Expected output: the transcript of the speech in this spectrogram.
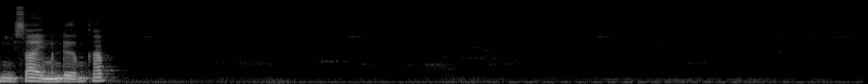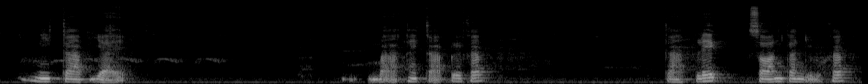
มีไส้เหมือนเดิมครับ มีกาบใหญ่ บากให้กาบด้วยครับ กาบเล็กซ้อนกันอยู่ครับ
